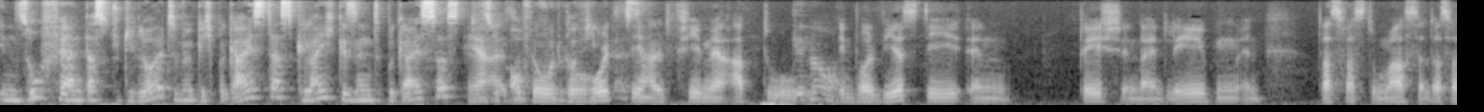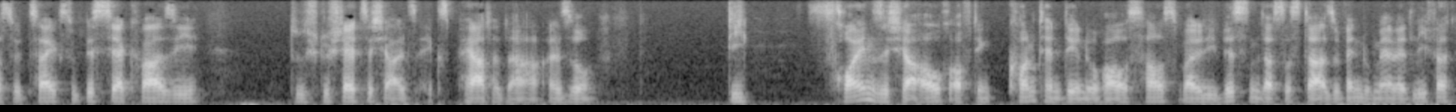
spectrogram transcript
insofern, dass du die Leute wirklich begeisterst, Gleichgesinnte begeisterst, ja, also du, du holst sie halt viel mehr ab, du genau. involvierst die in dich, in dein Leben, in das, was du machst, in das, was du zeigst. Du bist ja quasi, du, du stellst dich ja als Experte dar. Also die freuen sich ja auch auf den Content, den du raushaust, weil die wissen, dass es da, also wenn du Mehrwert lieferst,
